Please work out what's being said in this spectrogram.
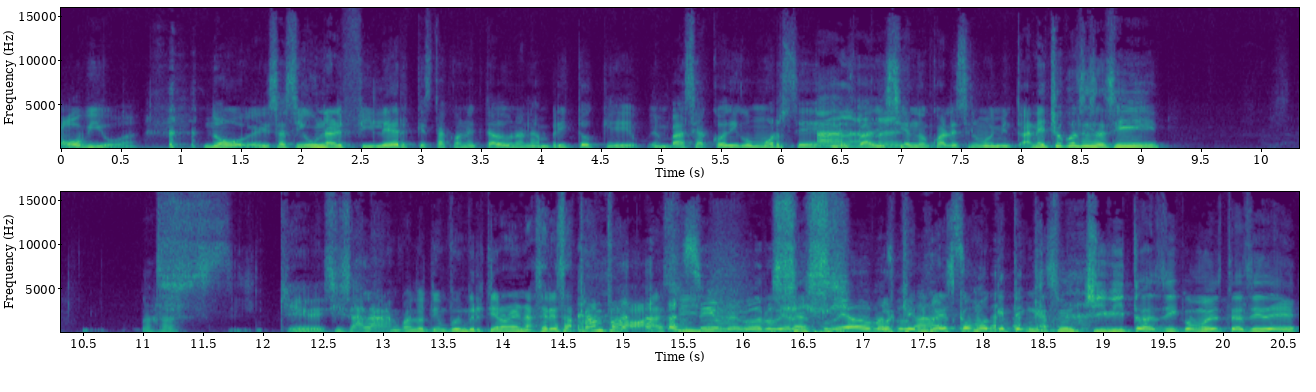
obvio. No, es así un alfiler que está conectado a un alambrito que en base a código Morse ah, les va diciendo cuál es el movimiento. Han hecho cosas así Ajá. ¿Qué decís, Alan? ¿Cuánto tiempo invirtieron en hacer esa trampa? Así. sí, mejor hubiera estudiado más. Porque no es como que tengas un chivito así como este, así de.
